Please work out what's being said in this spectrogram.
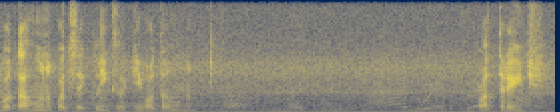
Volta runa, pode ser Clinks aqui, volta runa. Ó, Trent.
